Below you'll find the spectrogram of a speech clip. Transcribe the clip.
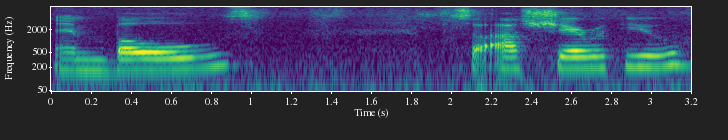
and bowls. So I'll share with you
